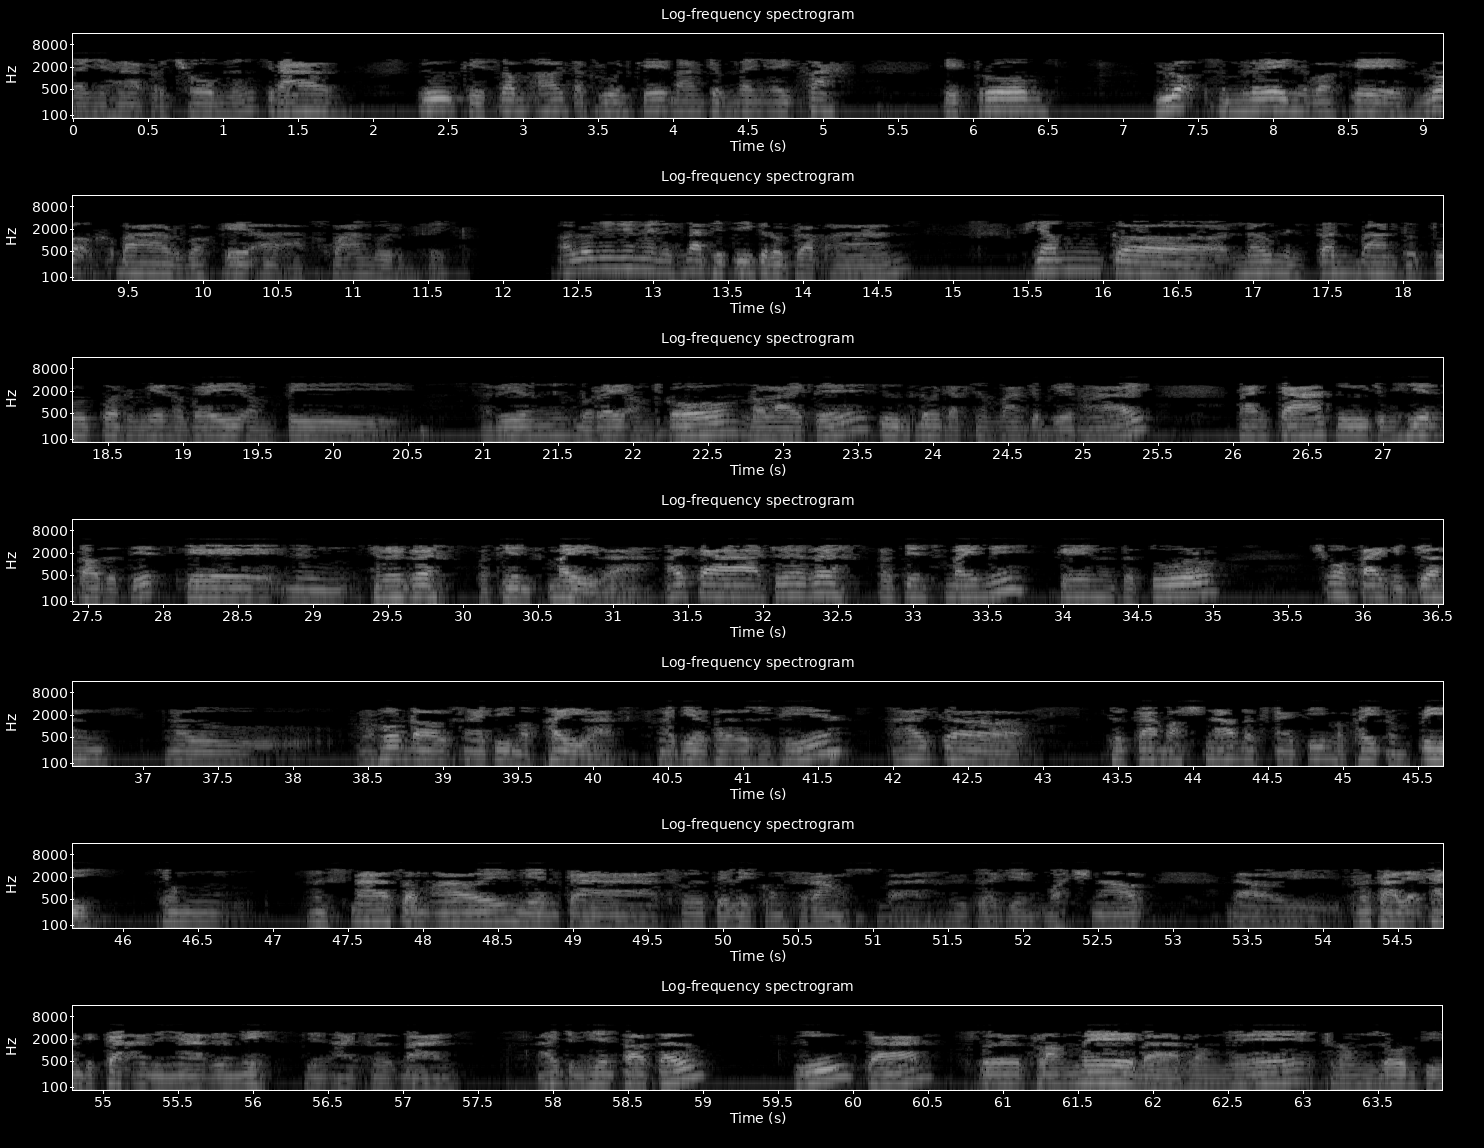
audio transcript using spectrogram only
បញ្ហាប្រឈមនឹងច្រើនគឺគេសុំឲ្យតែខ្លួនគេបានចំណេញអីខ្លះគេព្រមលក់សម្លេងរបស់គេលក់ក្បាលរបស់គេឲ្យអាខ្វាងមួយរំពេចអរលោកនេះមានស្ដាប់ពីទីគោរពរាប់អានខ្ញុំក៏នៅមិនទាន់បានទទួលព័ត៌មានអ្វីអំពីរឿងបរិយអង្គរនៅឡើយទេគឺដូចតែខ្ញុំបានជម្រាបហើយ ផែនការគឺជំហានតទៅទៀតគេនឹងជ្រើសរើសប្រធានថ្មីបាទហើយការជ្រើសរើសប្រធានថ្មីនេះគេនឹងទទួលឈ្មោះបេក្ខជននៅរហូតដល់ថ្ងៃទី20បាទថ្ងៃទី20ឧសភាហើយក៏ធ្វើការបោះឆ្នោតនៅថ្ងៃទី27ខ្ញុំនឹងស្នើសុំឲ្យមានការធ្វើ teleconference បាទឬក៏យើងបោះឆ្នោត ដោយប្រថាលក្ខន្តិកៈអនុញ្ញាតរឿងនេះយើងអាចធ្វើបានហើយជំហានតទៅគឺការធ្វើប្លង់មេបាទប្លង់មេក្នុងហ្សូនទី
